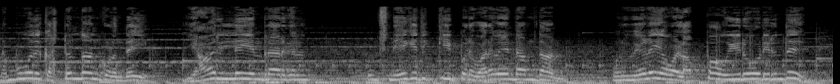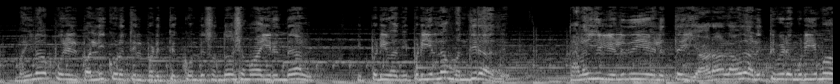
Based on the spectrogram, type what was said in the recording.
நம்புவது கஷ்டம்தான் குழந்தை. யார் இல்லை என்றார்கள்? உன் சிநேகிதிக்கு இப்படி வரவேண்டாம் தான் ஒருவேளை அவள் அப்பா உயிரோடு இருந்து மயிலாப்பூரில் பள்ளிக்கூடத்தில் படித்துக் கொண்டு சந்தோஷமாயிருந்தால் இப்படி வந்து இப்படியெல்லாம் வந்திராது. தலையில் எழுதிய எழுத்தை யாராலாவது அழித்துவிட முடியுமா?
